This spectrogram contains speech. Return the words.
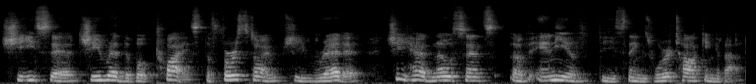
she said she read the book twice. The first time she read it, she had no sense of any of these things we're talking about.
